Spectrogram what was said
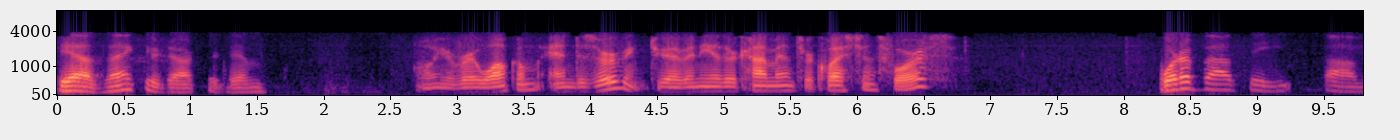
Yeah, thank you, Dr. Tim. Well, you're very welcome and deserving. Do you have any other comments or questions for us? What about the um,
